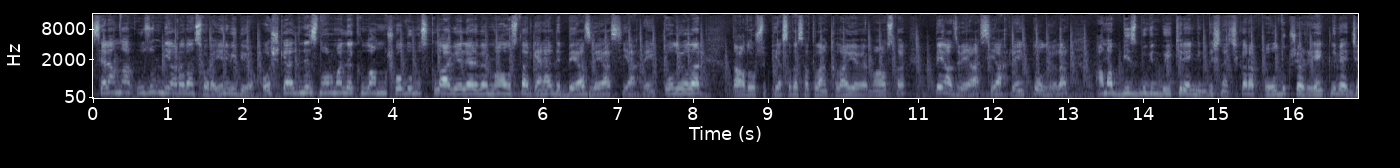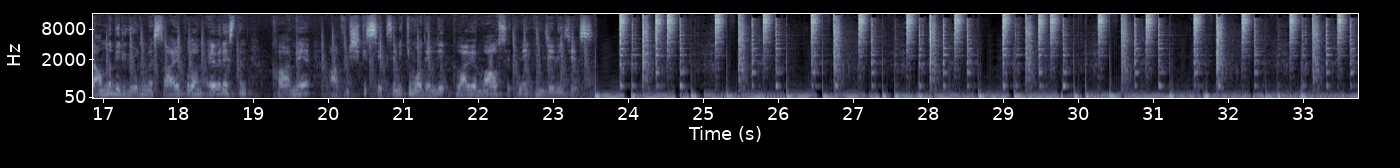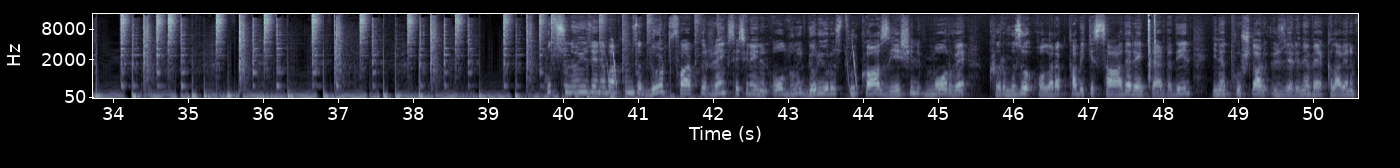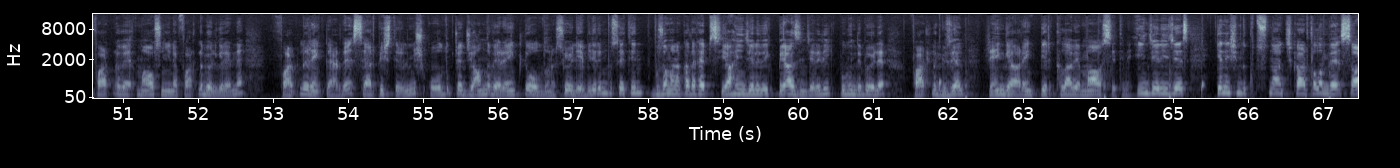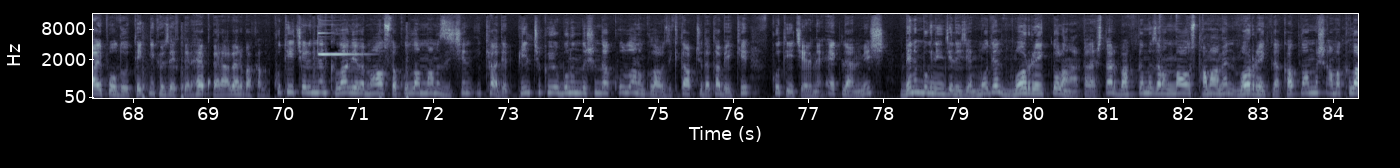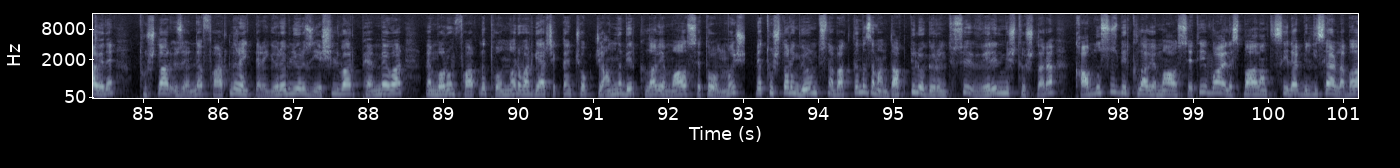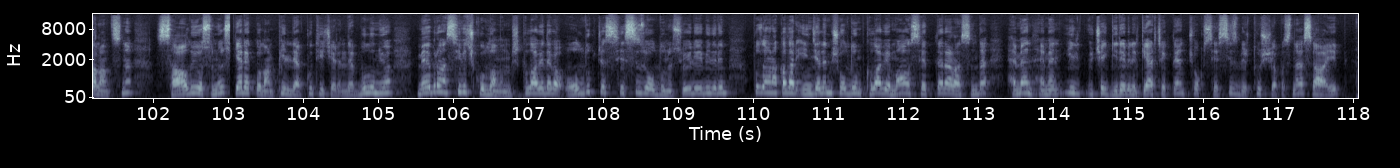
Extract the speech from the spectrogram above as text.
Selamlar uzun bir aradan sonra yeni videoya hoş geldiniz. Normalde kullanmış olduğumuz klavyeler ve mouse'lar genelde beyaz veya siyah renkli oluyorlar. Daha doğrusu piyasada satılan klavye ve mouse'lar beyaz veya siyah renkli oluyorlar. Ama biz bugün bu iki rengin dışına çıkarak oldukça renkli ve canlı bir görünüme sahip olan Everest'in KM6282 modelli klavye mouse setini inceleyeceğiz. Kutusunun ön yüzeyine baktığımızda 4 farklı renk seçeneğinin olduğunu görüyoruz. Turkuaz, yeşil, mor ve kırmızı olarak tabii ki sade renklerde değil. Yine tuşlar üzerine ve klavyenin farklı ve mouse'un yine farklı bölgelerine farklı renklerde serpiştirilmiş oldukça canlı ve renkli olduğunu söyleyebilirim bu setin. Bu zamana kadar hep siyah inceledik, beyaz inceledik. Bugün de böyle farklı güzel rengarenk bir klavye mouse setini inceleyeceğiz. Gelin şimdi kutusundan çıkartalım ve sahip olduğu teknik özelliklere hep beraber bakalım. Kutu içerisinden klavye ve mouse'da kullanmamız için 2 adet pil çıkıyor. Bunun dışında kullanım kılavuzu kitapçı da tabii ki kutu içerisine eklenmiş. Benim bugün inceleyeceğim model mor renkli olan arkadaşlar. Baktığımız zaman mouse tamamen mor renkle kaplanmış ama klavyede tuşlar üzerinde farklı renkleri görebiliyoruz. Yeşil var, pembe var ve morun farklı tonları var. Gerçekten çok canlı bir klavye mouse seti olmuş. Ve tuşların görüntüsüne baktığımız zaman daktilo görüntüsü verilmiş tuşlara kablosuz bir klavye mouse seti wireless bağlantısıyla bilgisayarla bağlantısını sağlıyorsunuz. Gerekli olan piller kutu içerisinde bulunuyor. Membran switch kullanılmış klavyede ve oldukça sessiz olduğunu söyleyebilirim. Bu zamana kadar incelemiş olduğum klavye mouse setler arasında hemen hemen ilk 3'e girebilir. Gerçekten çok sessiz bir tuş yapısına sahip.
